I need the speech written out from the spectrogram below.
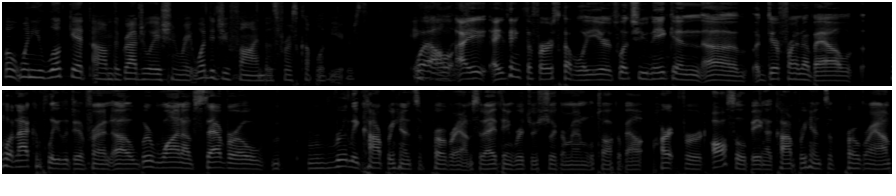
But when you look at um, the graduation rate, what did you find those first couple of years? Well, I, I think the first couple of years, what's unique and uh, different about well, not completely different. Uh, we're one of several really comprehensive programs that I think Richard Sugarman will talk about. Hartford also being a comprehensive program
